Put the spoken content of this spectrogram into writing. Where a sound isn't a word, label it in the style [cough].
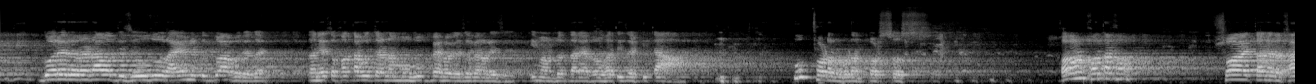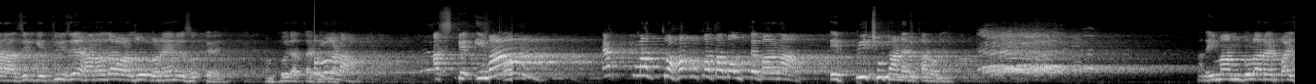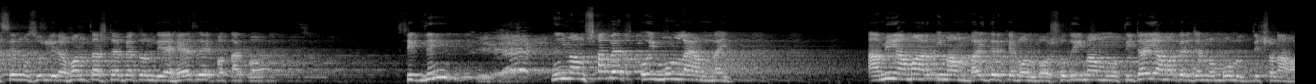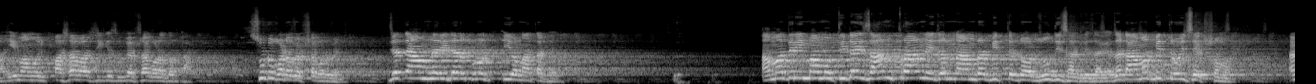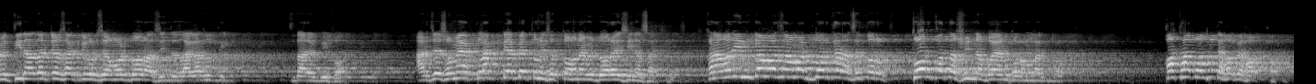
গড়ের ওরা দাওয়াত দিছে হুজুর আয়ন একটু দোয়া করে যায়। তখন এত কথা বলতে না মুহুব বে হয়ে গেছে প্যারালাইসিস। ইমাম সাহেব তারা কিতা? খুব ফটর ফটর করছস। কথা শয়তানের খারা জিলকি তুই যে হানা যাওয়ার জোর করে আজকে ইমাম একমাত্র হক কথা বলতে পারে না, এই পিছু টানের কারণে। আর ইমাম গুলারে পাইছে মুসল্লিরা পঞ্চাশটা বেতন দিয়ে কথা ইমাম ওই মূল্যায়ন নাই। আমি আমার ইমাম ভাইদেরকে বলব, শুধু ইমাম মতিটাই আমাদের জন্য মূল উদ্দেশ্য না হয়। ইমামের পাশাপাশি কিছু ব্যবসা করা দরকার। ছোটোখাটো ব্যবসা করবেন, যাতে আপনার এটার কোনো ইয়ে না থাকে। আমাদের ইমামতিটাই জান প্রাণ এই জন্য আমরা বৃত্তের ডর যদি চাকরি জায়গা যেটা আমার বৃত্ত রয়েছে এক সময়। আমি তিন হাজার টাকা চাকরি করছি, আমার ডর আছে, যে জায়গা যদি তার বিপদ। আর যে সময় এক লাখ টাকা বেতন হয়েছে তখন আমি ডরাইছি না চাকরি। কারণ আমার ইনকাম আছে, আমার দরকার আছে, তোর তোর কথা শুনে বয়ান করানো লাগবে। কথা বলতে হবে হক কথা।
